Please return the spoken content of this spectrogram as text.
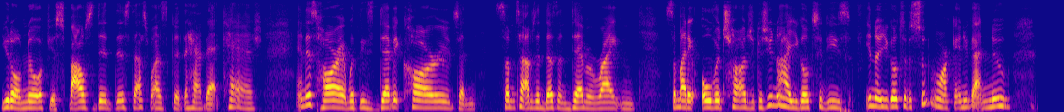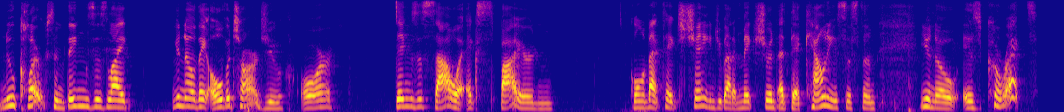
you don't know if your spouse did this. That's why it's good to have that cash. And it's hard with these debit cards, and sometimes it doesn't debit right, and somebody overcharge you. Because you know how you go to these, you know, you go to the supermarket and you got new new clerks, and things is like, you know, they overcharge you, or things is sour, expired, and going back to exchange, you got to make sure that the accounting system, you know, is correct.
